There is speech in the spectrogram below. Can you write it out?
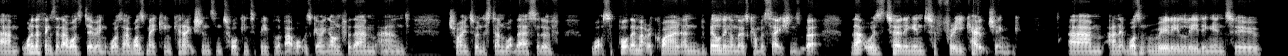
um, one of the things that I was doing was I was making connections and talking to people about what was going on for them and trying to understand what their sort of what support they might require and building on those conversations. But that was turning into free coaching, um, and it wasn't really leading into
